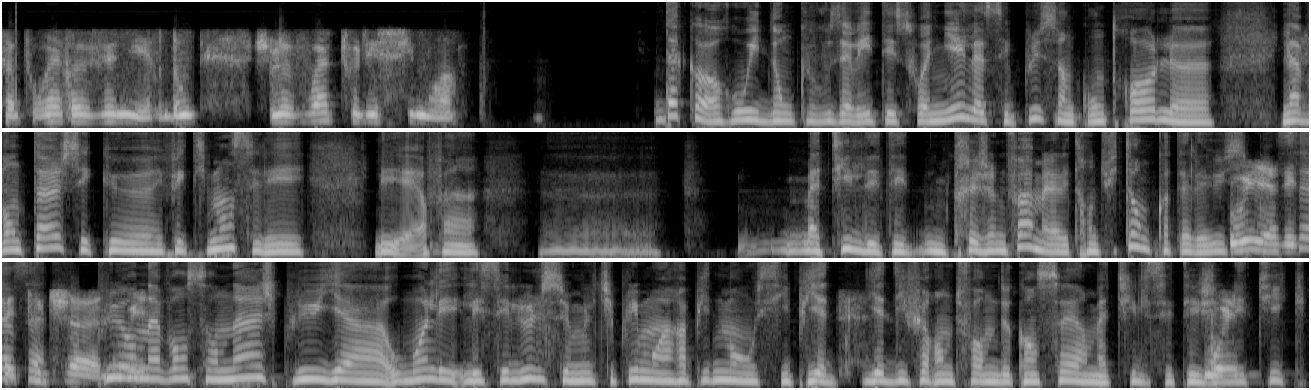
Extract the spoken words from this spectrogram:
ça pourrait revenir. Donc, je le vois tous les six mois. D'accord, oui, donc vous avez été soigné. Là, c'est plus un contrôle. euh, L'avantage, c'est que effectivement, c'est les, les, enfin, euh, Mathilde était une très jeune femme. Elle avait 38 ans quand elle a eu ce Oui, elle cancer. était toute jeune. plus oui. on avance en âge, plus il y a, au moins les, les cellules se multiplient moins rapidement aussi. Puis il y a, il y a différentes formes de cancer. Mathilde, c'était génétique.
